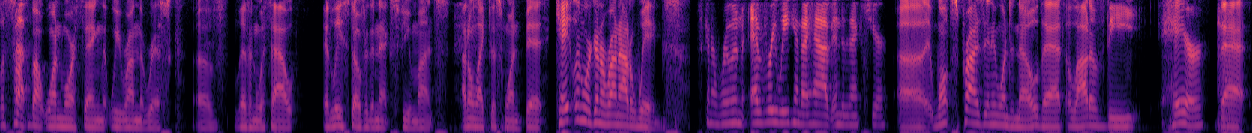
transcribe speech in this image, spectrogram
let's talk up? about one more thing that we run the risk of living without, at least over the next few months. I don't like this one bit. Caitlin, we're going to run out of wigs. It's gonna ruin every weekend I have into the next year. Uh, it won't surprise anyone to know that a lot of the hair that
